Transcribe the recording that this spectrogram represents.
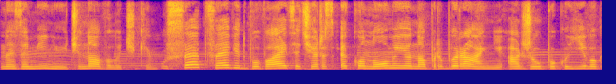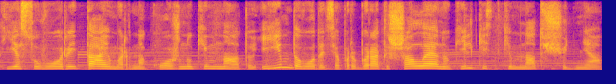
не замінюючи наволочки. Усе це відбувається через економію на прибиранні, адже у покоївок є суворий таймер на кожну кімнату, і їм доводиться прибирати шалену кількість кімнат щодня.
